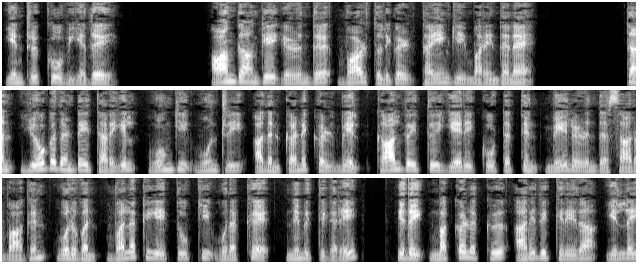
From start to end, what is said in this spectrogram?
என்று கூவியது. ஆங்காங்கே எழுந்து வாழ்த்தொலிகள் தயங்கி மறைந்தன. தன் யோகதண்டை தரையில் ஓங்கி ஊன்றி அதன் கணுக்கள் மேல் கால் வைத்து ஏறி கூட்டத்தின் மேலெழுந்த சார்வாகன் ஒருவன் வலக்கையை தூக்கி உறக்க நிமித்திகரே இதை மக்களுக்கு அறிவிக்கிறீரா இல்லை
